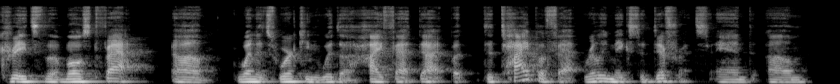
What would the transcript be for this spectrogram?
creates the most fat uh, when it's working with a high fat diet. But the type of fat really makes a difference, and um,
